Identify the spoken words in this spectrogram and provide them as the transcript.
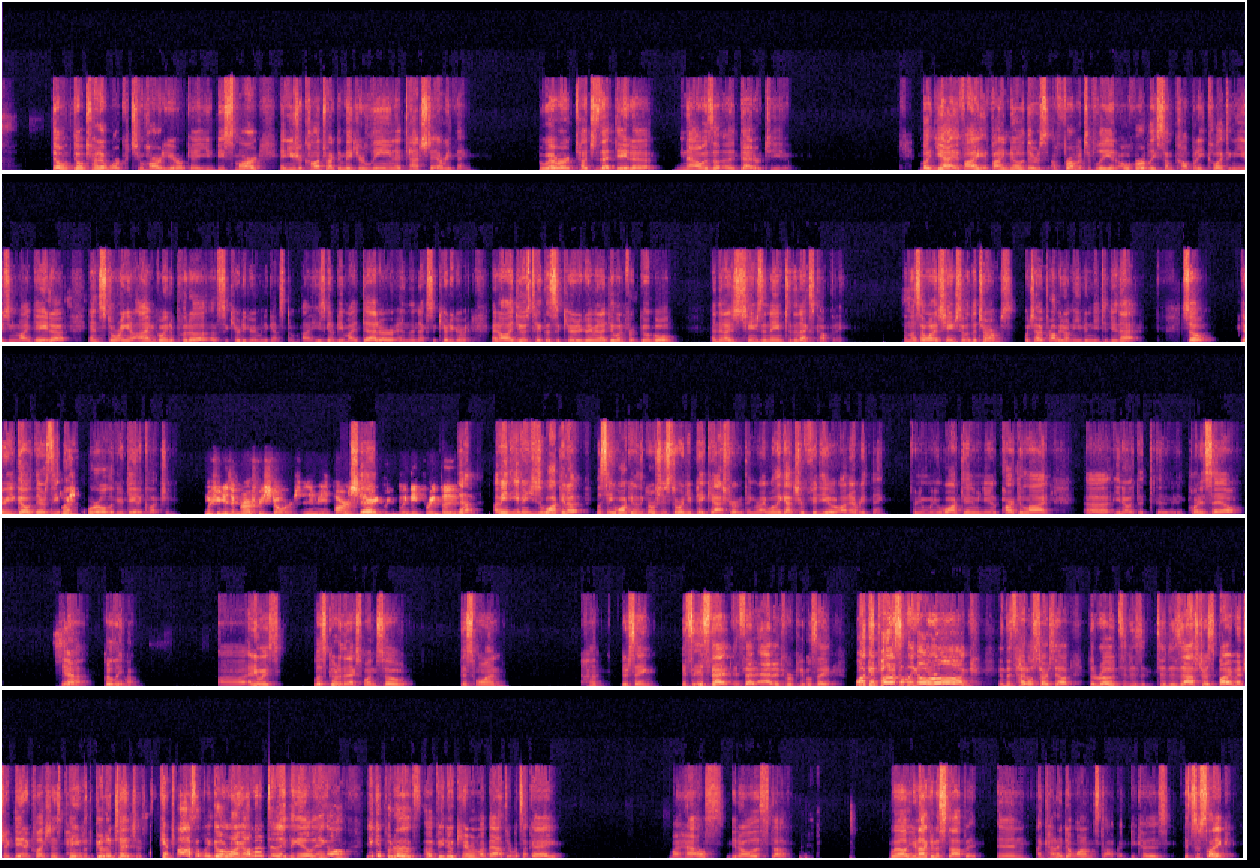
Don't don't try to work too hard here, okay? You be smart and use your contract and make your lien attached to everything. Whoever touches that data now is a, a debtor to you. But yeah, if I if I know there's affirmatively and overtly some company collecting and using my data and storing it, I'm going to put a, a security agreement against him. Uh, he's going to be my debtor in the next security agreement. And all I do is take the security agreement I did one for Google, and then I just change the name to the next company. Unless I want to change some of the terms, which I probably don't even need to do that. So there you go. There's the world of your data collection. We should do the grocery stores, and as part of security, we, we get free food. Yeah. I mean, even you just walk in a, let's say you walk into the grocery store and you pay cash for everything, right? Well, they got your video on everything. When you, when you walked in, when you're in the parking lot, uh, you know, at the uh, point of sale. Yeah, put a lien on. Uh, anyways, let's go to the next one. So this one, they're saying it's it's that it's that adage where people say, "What could possibly go wrong?" And the title starts out, The Road to, dis to Disastrous Biometric Data Collection is Paved with Good Intentions. What can possibly go wrong? I'm not doing anything illegal. You can put a, a video camera in my bathroom. It's okay. My house, you know, all this stuff. Well, you're not going to stop it. And I kind of don't want them to stop it because it's just like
